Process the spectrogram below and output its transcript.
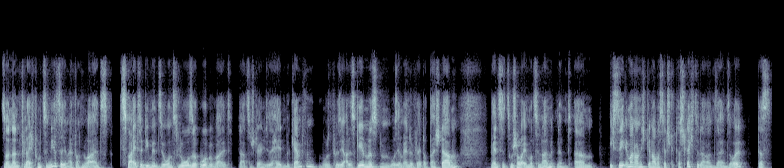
sondern vielleicht funktioniert es ja einfach nur als zweite dimensionslose Urgewalt darzustellen, die diese Helden bekämpfen, wofür sie alles geben müssten, wo sie am Ende vielleicht auch bei sterben, wenn es den Zuschauer emotional mitnimmt. Ähm, ich sehe immer noch nicht genau, was jetzt das Schlechte daran sein soll, dass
